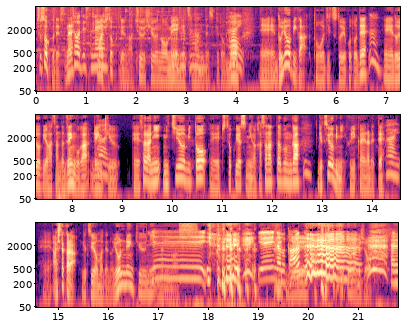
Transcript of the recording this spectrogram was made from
チュソクですね。そうですね、まあ、チュソクというのは中秋の名月なんですけども、はい、えー土曜日が当日ということで、うん。えー土曜日を挟んだ前後が連休、えーさらに日曜日と、えー、遅休みが重なった分がうん。月曜日に振り返られて、はい。えー明日から月曜までの4連休になります。イエーイ。イエーイなのか？イエーイ。どうなんでしょう？はい。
